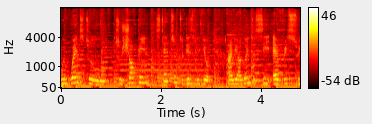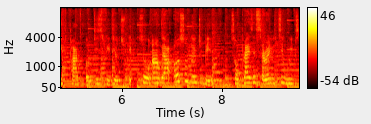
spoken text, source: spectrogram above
we went to to shopping. Stay tuned to this video and you are going to see every sweet part of this video today. So uh, we are also going to be surprising Serenity with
